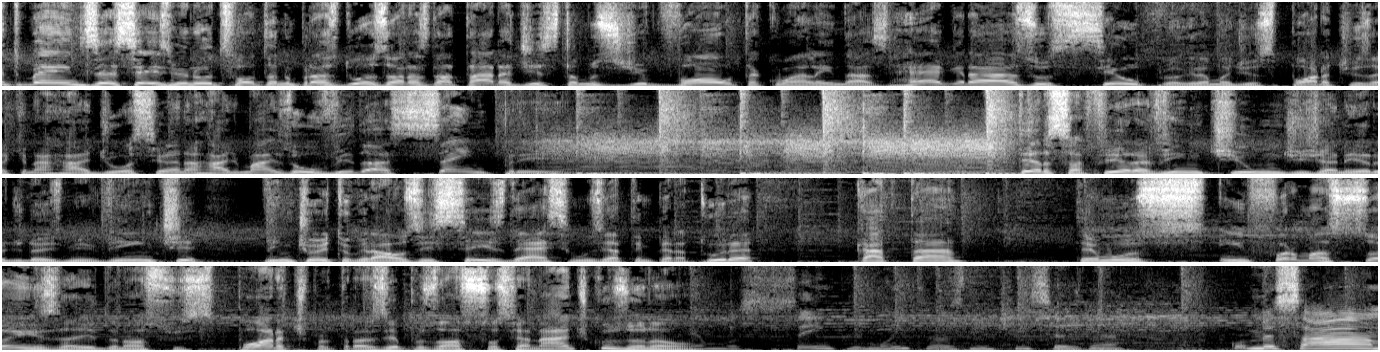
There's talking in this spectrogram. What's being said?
Muito bem, 16 minutos faltando para as duas horas da tarde. Estamos de volta com Além das Regras, o seu programa de esportes aqui na Rádio Oceana, a rádio mais ouvida sempre. Terça-feira, 21 de janeiro de 2020, 28 graus e 6 décimos é a temperatura. Cata, temos informações aí do nosso esporte para trazer para os nossos oceanáticos ou não? Temos sempre muitas notícias, né? Começar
